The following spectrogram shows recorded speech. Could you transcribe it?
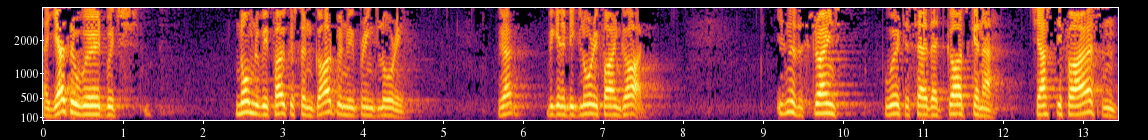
Now, here's a word which normally we focus on God when we bring glory. We're going to be glorifying God. Isn't it a strange word to say that God's going to justify us and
